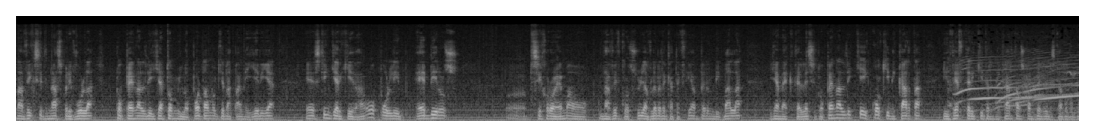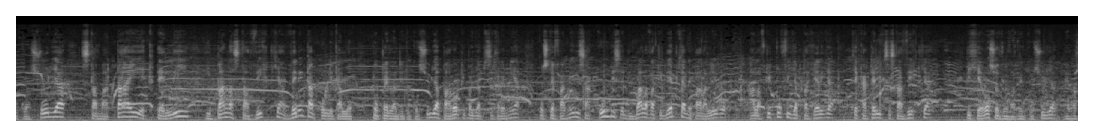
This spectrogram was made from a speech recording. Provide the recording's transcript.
να δείξει την άσπρη βούλα το πέναλτι για το Μιλοπόταμο και τα πανηγύρια ε, στην Κερκίδα. Ο πολύ έμπειρος ε, ψυχρό αίμα. Ο Δαβίδ Κονσούλια βλέπετε κατευθείαν παίρνει την μπάλα για να εκτελέσει το πέναλτι και η κόκκινη κάρτα, η δεύτερη κίτρινη κάρτα στον Ντέβιν από τον Κονσούλια. Σταματάει, εκτελεί, η μπάλα στα δίχτυα. Δεν ήταν πολύ καλό το πέναλτι του Κονσούλια. Παρότυπα για ψυχραιμία, ο Στεφανίδης ακούμπησε την μπάλα, θα την έπιανε παραλίγο, αλλά αυτή του φύγε από τα χέρια και κατέληξε στα δίχτυα Τυχερός εδώ ο Δαβίδ Κοσούλια, ένας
